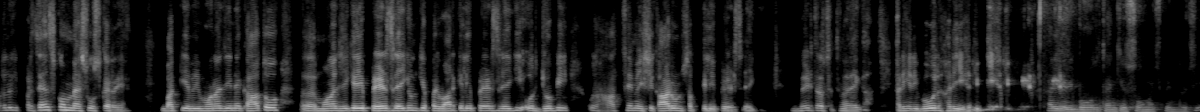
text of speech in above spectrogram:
मतलब प्रेजेंस को हम महसूस कर रहे हैं। बाकी अभी मोना जी ने कहा तो मोना जी के लिए प्रेयर्स रहेगी, उनके परिवार के लिए प्रेयर्स रहेगी और जो भी उस हादसे में शिकार उन सबके लिए प्रेयर्स रहेगी। मेरी तरफ़ से इतना रहेगा। हरी हरी बोल, हरी हरी हरी हरी बोल। थैंक यू सो मच बिंदु जी।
